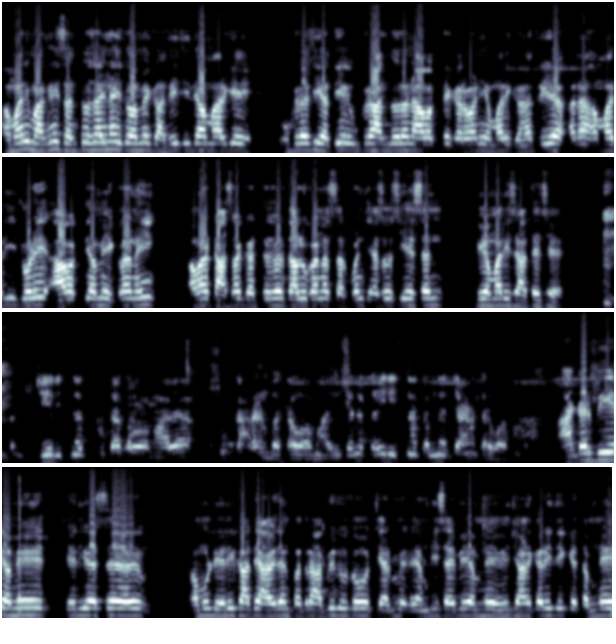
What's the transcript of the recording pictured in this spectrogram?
અમારી માંગણી સંતોષાય નહીં તો અમે ગાંધી ચિંતા માર્ગે ઉગ્રથી અતિ ઉગ્ર આંદોલન આ વખતે કરવાની અમારી ગણતરી છે અને અમારી જોડે આ વખતે અમે એકલા નહીં અમારા ટાસા ગળતેશ્વર તાલુકાના સરપંચ એસોસિએશન બી અમારી સાથે છે. જે રીતના છૂટા કરવામાં આવ્યા શું કારણ બતાવવામાં આવ્યું છે અને કઈ રીતના તમને જાણ કરવામાં આવી? આગળ બી અમે તે દિવસ અમૂલ ડેરી ખાતે આવેદન પત્ર આપ્યું હતું તો ચેરમેન એમડી સાહેબે અમને એવી જાણ કરી હતી કે તમને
